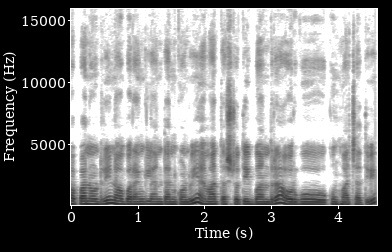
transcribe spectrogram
ಪಪ್ಪ ನೋಡ್ರಿ ನಾವು ಬರಂಗಿಲ್ಲ ಅಂತ ಅನ್ಕೊಂಡ್ವಿ. ಮತ್ತು ಅಷ್ಟೊತ್ತಿಗೆ ಬಂದ್ರೆ ಅವ್ರಿಗೂ ಕುಂಕುಮ ಹಚ್ಚಾತೀವಿ.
